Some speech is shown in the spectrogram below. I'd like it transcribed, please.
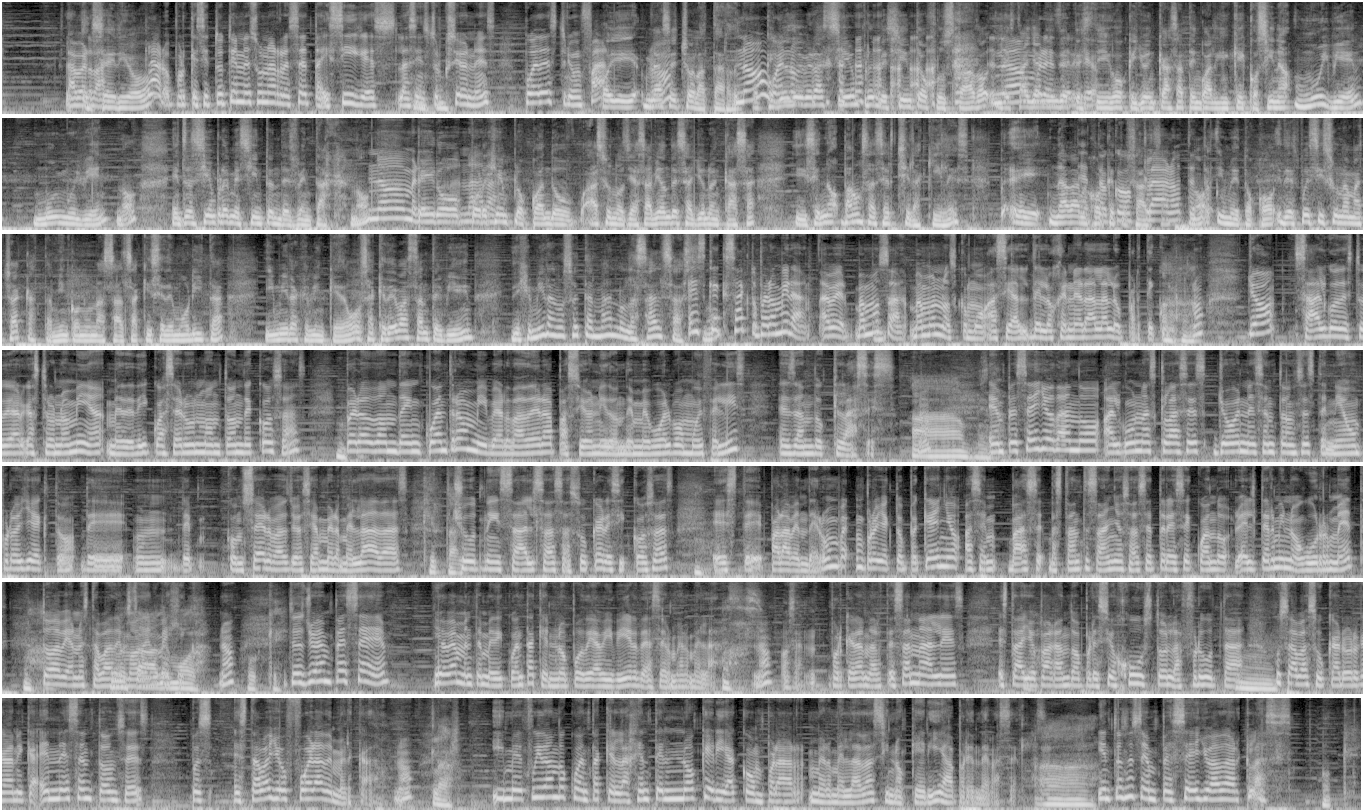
La verdad. ¿En serio? Claro, porque si tú tienes una receta y sigues las instrucciones, puedes triunfar. Oye, me has hecho la tarde. No, porque bueno. yo de veras siempre me siento frustrado y está ya bien de testigo que yo en casa tengo a alguien que cocina muy bien muy, muy bien, ¿no? Entonces siempre me siento en desventaja, ¿no? No, hombre. Pero, por ejemplo, cuando hace unos días había un desayuno en casa y dice, no, vamos a hacer chilaquiles, eh, nada mejor que tu salsa, claro, ¿no? Y me tocó. Y después hice una machaca también con una salsa que hice de morita y mira qué bien quedó, o sea, quedé bastante bien. dije, mira, no soy tan malo las salsas. Es que exacto, pero mira, a ver, vamos a, vámonos como hacia de lo general a lo particular, ¿no? Yo salgo de estudiar gastronomía, me dedico a hacer un montón de cosas cosas, pero donde encuentro mi verdadera pasión y donde me vuelvo muy feliz es dando clases. Ah, Empecé yo dando algunas clases. Yo en ese entonces tenía un proyecto de, un, de conservas. Yo hacía mermeladas, chutneys, salsas, azúcares y cosas este, para vender. Un, proyecto pequeño hace, bastantes años, hace 13, cuando el término gourmet todavía no estaba de moda en México. ¿no? Entonces yo empecé y obviamente me di cuenta que no podía vivir de hacer mermeladas, ah, ¿no? O sea, porque eran artesanales, estaba yo pagando a precio justo la fruta, mm. usaba azúcar orgánica. En ese entonces, pues estaba yo fuera de mercado, ¿no? Claro. Y me fui dando cuenta que la gente no quería comprar mermeladas, sino quería aprender a hacerlas. Ah. Y entonces empecé yo a dar clases.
